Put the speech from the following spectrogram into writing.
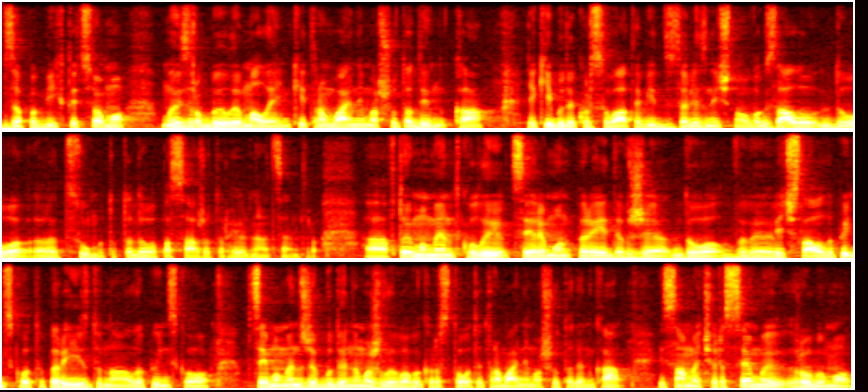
запобігти цьому, ми зробили маленький трамвайний маршрут 1К, який буде курсувати від залізничного вокзалу до е, ЦУМу, тобто до пасажу торгівельного центру. В той момент, коли цей ремонт перейде вже до В'ячеслава Липинського, то переїзду на Липинського, в цей момент вже буде неможливо використовувати трамвайний маршрут 1К. І саме через це ми робимо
